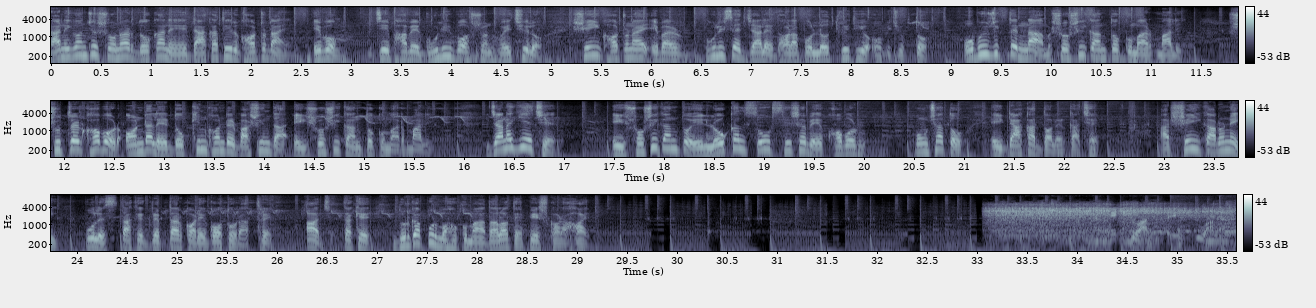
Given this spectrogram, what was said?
রানীগঞ্জ সোনার দোকানে ডাকাতির ঘটনায় এবং যেভাবে গুলি বর্ষণ হয়েছিল, সেই ঘটনায় এবার পুলিশের জালে ধরা পড়ল তৃতীয় অভিযুক্ত। অভিযুক্তের নাম শশীকান্ত কুমার মালি সূত্রের খবর, অন্ডালের দক্ষিণ খণ্ডের বাসিন্দা এই শশীকান্ত কুমার মালি জানা গিয়েছে, এই শশীকান্তই লোকাল সোর্স হিসেবে খবর পৌঁছাতো এই ডাকাত দলের কাছে। আর সেই কারণেই পুলিশ তাকে গ্রেপ্তার করে গত রাত্রে। আজ তাকে দুর্গাপুর মহকুমা আদালতে পেশ করা হয় একটু আসতে একটু আসতে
